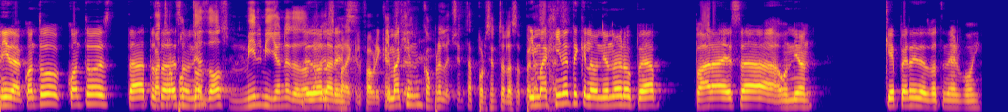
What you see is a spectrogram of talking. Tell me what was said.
detenida. ¿Cuánto, cuánto está tosada esa unión? 4.2 mil millones de dólares, dólares. para que el fabricante Imagina- compre el 80% de las operaciones. Imagínate que la Unión Europea para esa unión. ¿Qué pérdidas va a tener Boeing?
